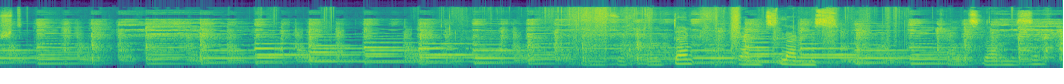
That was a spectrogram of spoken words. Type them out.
işte. Dem gəmiçilərimizin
